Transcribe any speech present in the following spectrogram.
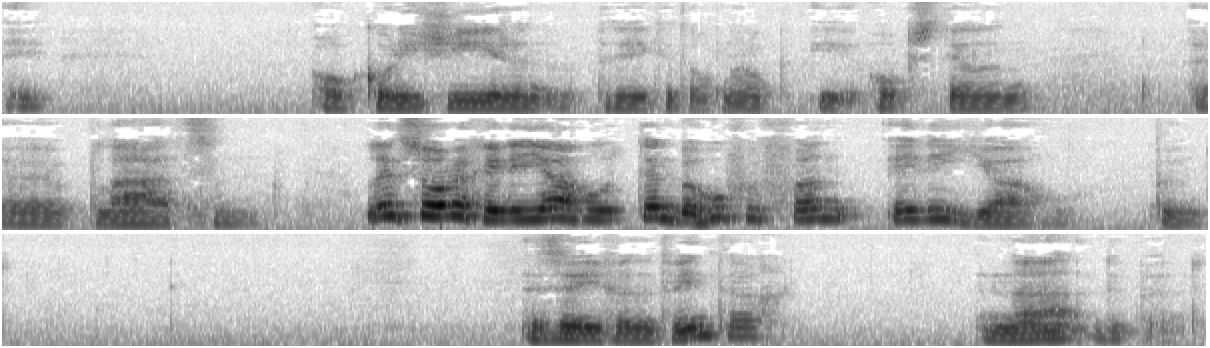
eh, ook corrigeren betekent ook, maar ook opstellen, eh, plaatsen. Let zorg Eliyahu ten behoeve van Eliyahu. Punt. 27 na de punt.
